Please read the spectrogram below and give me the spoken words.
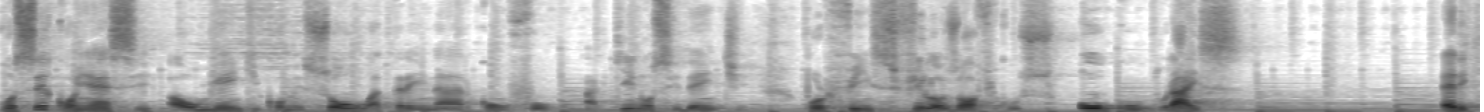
Você conhece alguém que começou a treinar Kung Fu aqui no Ocidente por fins filosóficos ou culturais? Eric,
